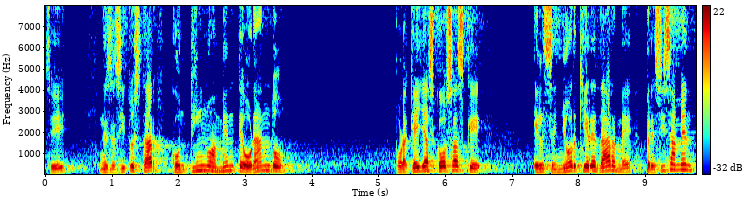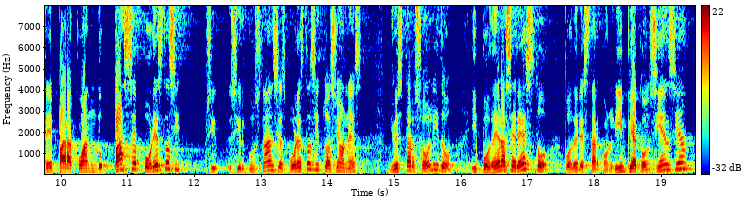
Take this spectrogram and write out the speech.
¿sí? Necesito estar continuamente orando por aquellas cosas que el Señor quiere darme precisamente para cuando pase por estas circunstancias, por estas situaciones, yo estar sólido y poder hacer esto, poder estar con limpia conciencia,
